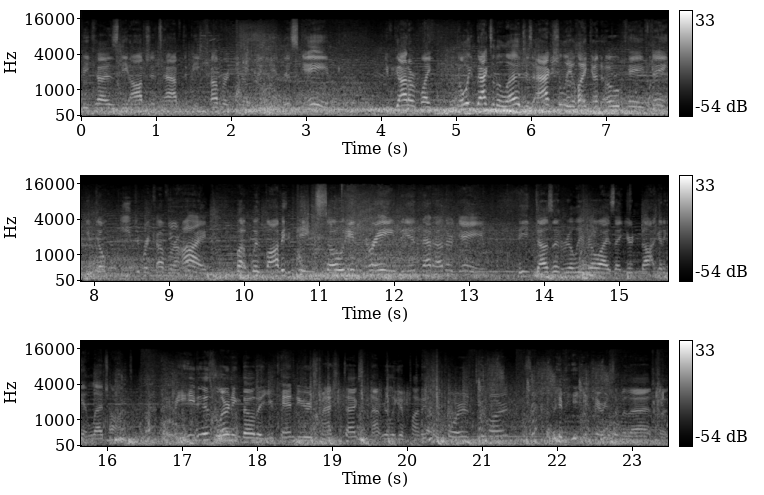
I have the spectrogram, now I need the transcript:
because the options have to be covered. You know, in this game, you've got to, like, going back to the ledge is actually like an okay thing. You don't need to recover high. But with Bobby being so ingrained in that other game, he doesn't really realize that you're not going to get ledge honked. He is learning though that you can do your smash attacks and not really get punished for it too hard. So maybe he can carry some of that, but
